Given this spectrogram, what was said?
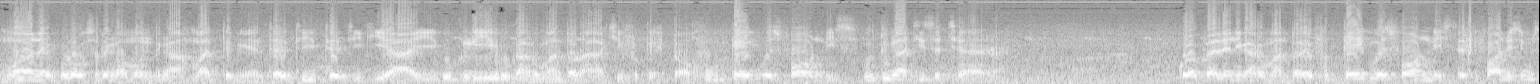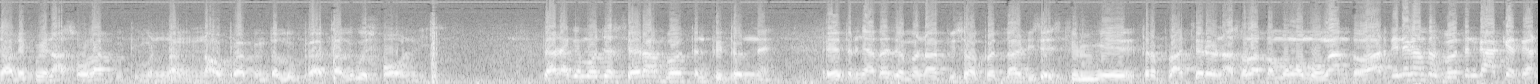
Mulane kula sering ngomong tengah Ahmad ya, jadi jadi kiai iku keliru kang Romanto nak ngaji fikih tok. Fikih wis fonis, kudu ngaji sejarah. Kula baleni karo Romanto ya fikih wis fonis. Dadi fonis misalnya kowe nak salat kudu meneng, nak obat ping telu batal wis fonis. Dan nek maca sejarah mboten bedone. Ya ternyata zaman Nabi sahabat lah dhisik sedurunge terpelajar nak salat ngomong-ngomongan to. Artinya kan terboten kaget kan?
